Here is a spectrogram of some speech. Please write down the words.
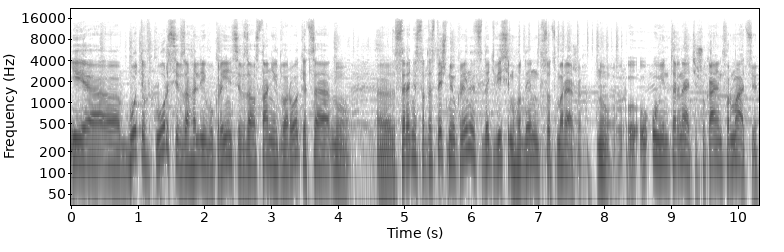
і е, бути в курсі взагалі в українців за останні два роки. Це ну. Е, Середньостатистичний українець сидить 8 годин в соцмережах. Ну у, у- інтернеті шукає інформацію.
